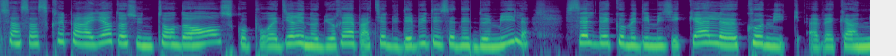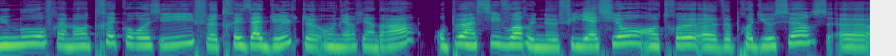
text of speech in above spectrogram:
s'inscrit par ailleurs dans une tendance qu'on pourrait dire inaugurée à partir du début des années 2000, celle des comédies musicales euh, comiques, avec un humour vraiment très corrosif, euh, très adulte, on y reviendra, on peut ainsi voir une filiation entre euh, The Producers euh,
